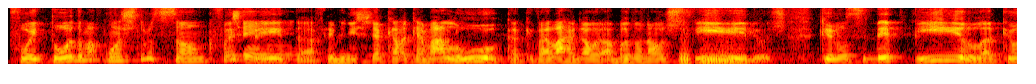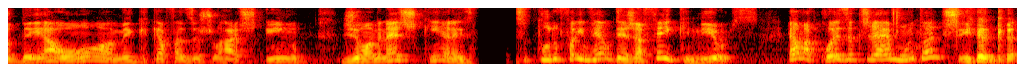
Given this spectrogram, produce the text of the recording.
foi toda uma construção que foi Sim. feita. A feminista é aquela que é maluca, que vai largar, abandonar os uhum. filhos, que não se depila, que odeia homem, que quer fazer churrasquinho de homem na esquina. Isso tudo foi inventado. Já fake news é uma coisa que já é muito antiga.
